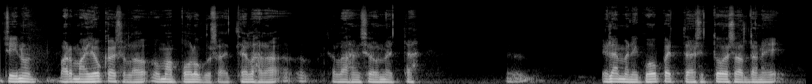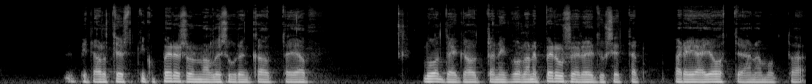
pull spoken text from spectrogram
siinä on varmaan jokaisella oma polkunsa. Että se on, että elämä niin opettaa sitten toisaalta, niin pitää olla tietysti niin persoonallisuuden kautta ja luonteen kautta niin olla ne perusedellytykset, että pärjää johtajana, mutta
